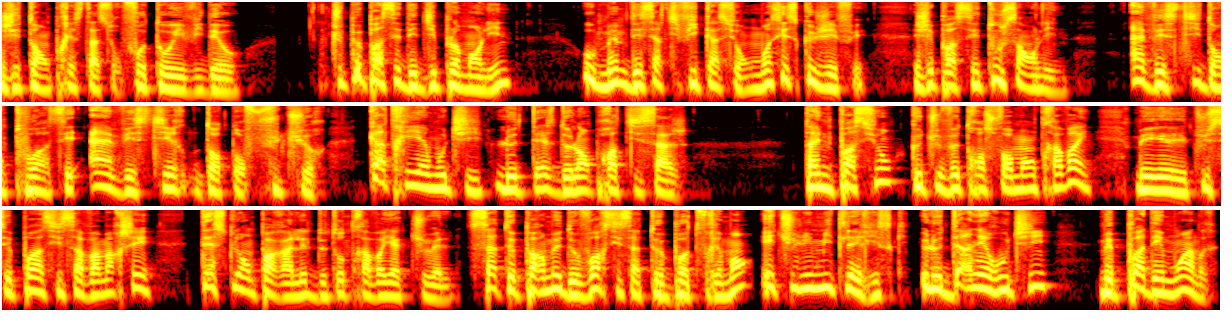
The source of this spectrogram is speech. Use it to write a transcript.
j'étais en prestation photo et vidéo. Tu peux passer des diplômes en ligne ou même des certifications. Moi, c'est ce que j'ai fait. J'ai passé tout ça en ligne. Investir dans toi, c'est investir dans ton futur. Quatrième outil, le test de l'apprentissage. Tu as une passion que tu veux transformer en travail, mais tu sais pas si ça va marcher. Teste-le en parallèle de ton travail actuel. Ça te permet de voir si ça te botte vraiment et tu limites les risques. Et le dernier outil, mais pas des moindres,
